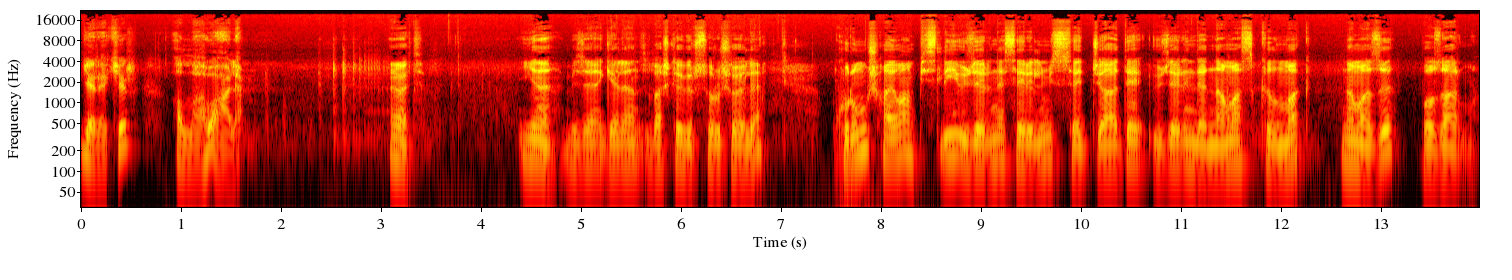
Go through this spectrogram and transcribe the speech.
gerekir. Allahu alem. Evet. Yine bize gelen başka bir soru şöyle. Kurumuş hayvan pisliği üzerine serilmiş seccade üzerinde namaz kılmak namazı bozar mı?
